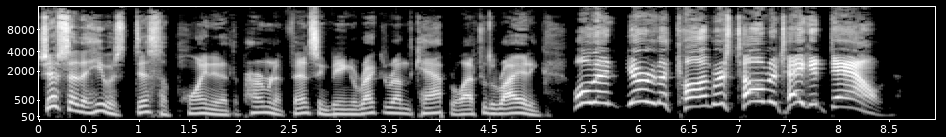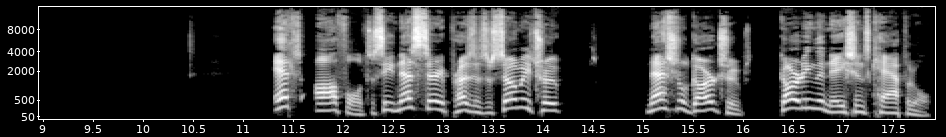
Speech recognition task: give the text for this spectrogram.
Schiff said that he was disappointed at the permanent fencing being erected around the Capitol after the rioting. Well, then you're the Congress. Tell them to take it down. It's awful to see necessary presence of so many troops, National Guard troops, guarding the nation's capital.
